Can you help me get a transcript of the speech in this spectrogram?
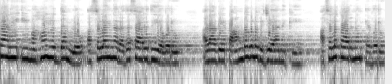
కానీ ఈ మహాయుద్ధంలో అసలైన రథసారథి ఎవరు? అలాగే పాండవుల విజయానికి అసలు కారణం ఎవరు?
